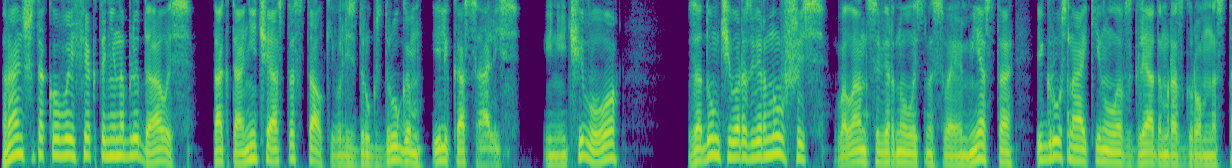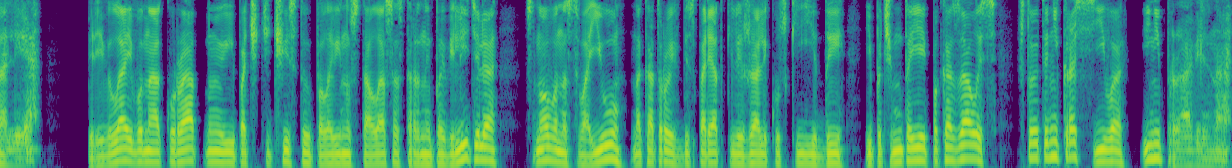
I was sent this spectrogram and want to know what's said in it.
Раньше такого эффекта не наблюдалось, так-то они часто сталкивались друг с другом или касались. И ничего, Задумчиво развернувшись, Валанса вернулась на свое место и грустно окинула взглядом разгром на столе. Перевела его на аккуратную и почти чистую половину стола со стороны повелителя, снова на свою, на которой в беспорядке лежали куски еды, и почему-то ей показалось, что это некрасиво и неправильно.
